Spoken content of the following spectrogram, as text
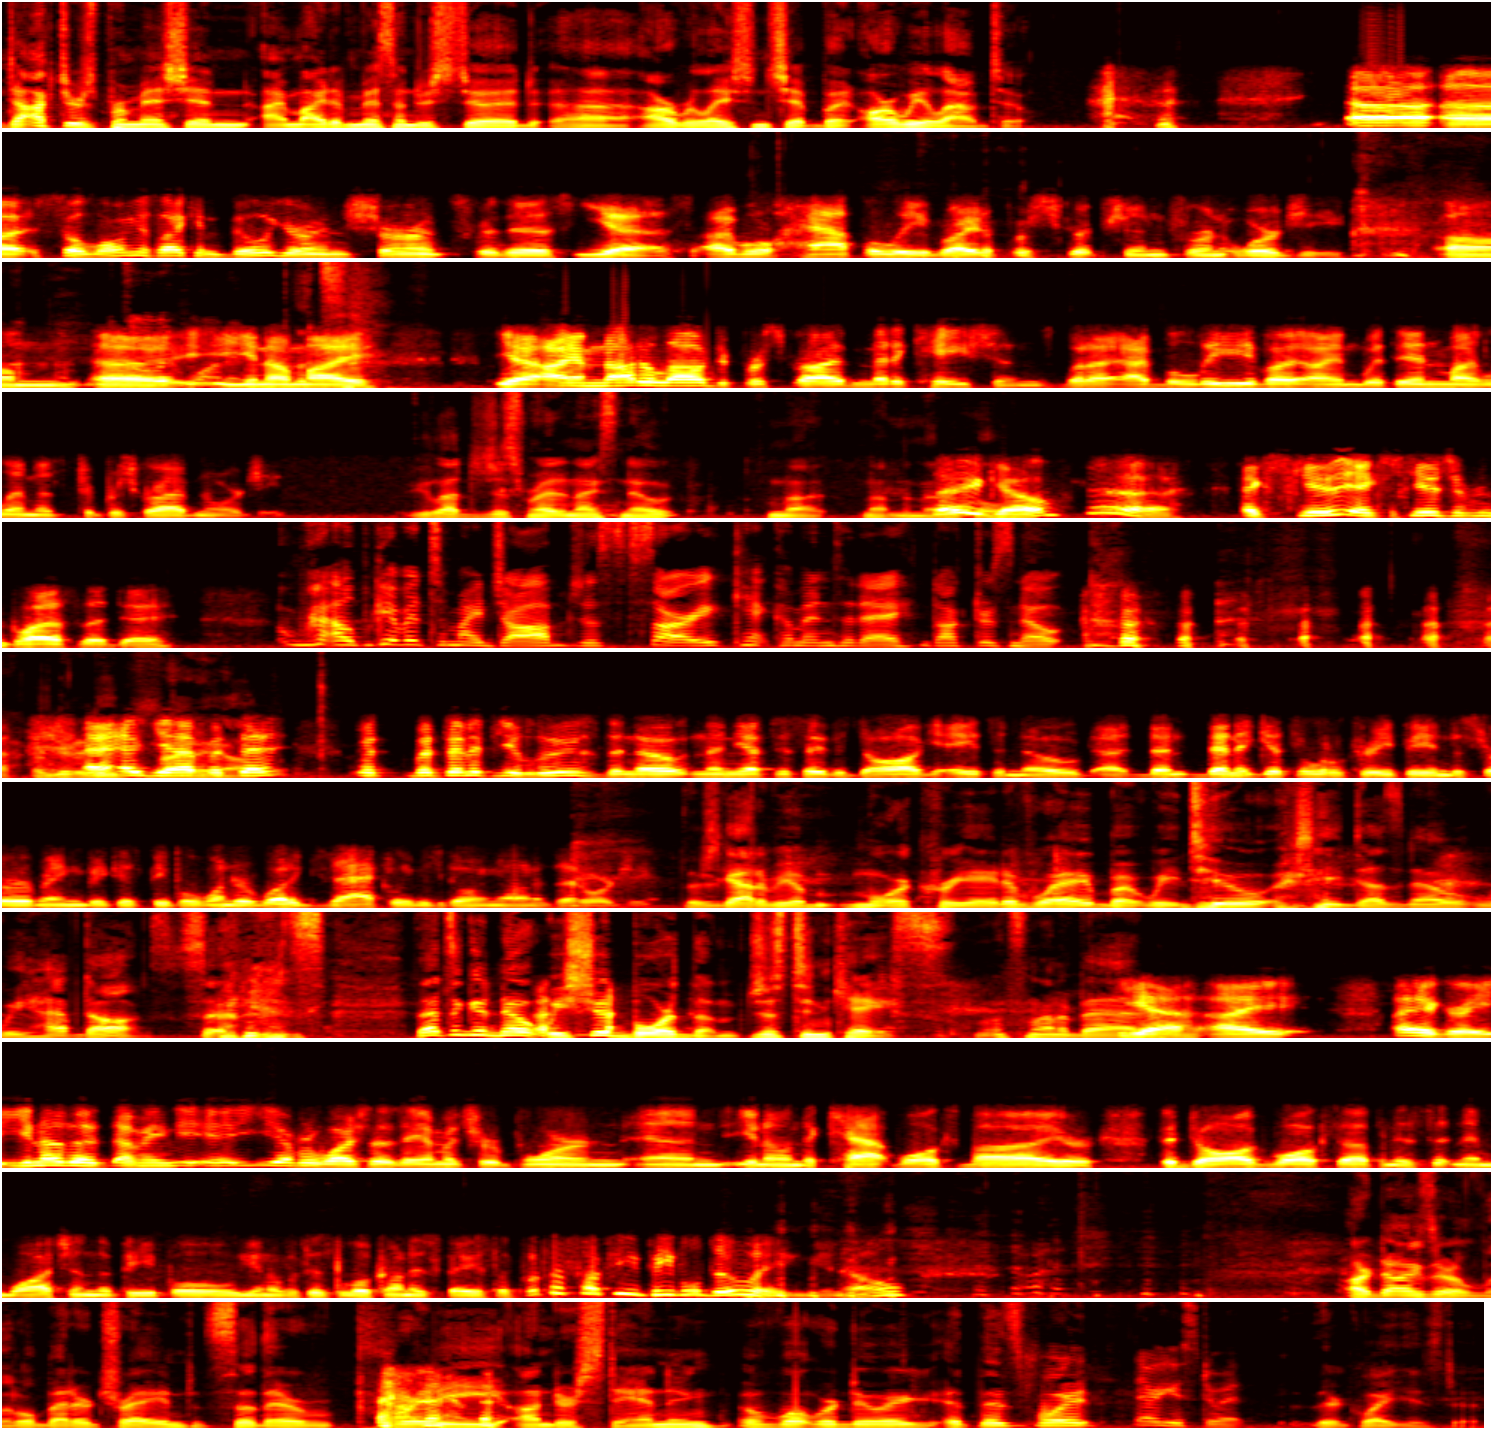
Doctor's permission. I might have misunderstood uh, our relationship, but are we allowed to? Uh, uh, so long as I can bill your insurance for this, yes, I will happily write a prescription for an orgy. Um, uh, you know, my, yeah, I am not allowed to prescribe medications, but I, I believe I, I am within my limits to prescribe an orgy. you allowed to just write a nice note? I'm not not in the medical. There you go. Yeah. Excuse excuse you from class that day. I'll give it to my job. Just sorry, can't come in today. Doctor's note. Uh, yeah, but off. then but but then if you lose the note and then you have to say the dog ate the note, uh, then then it gets a little creepy and disturbing because people wonder what exactly was going on at that orgy. There's got to be a more creative way, but we do. He does know we have dogs, so that's a good note. We should board them just in case. That's not a bad. Yeah, I I agree. You know that I mean, you ever watch those amateur porn, and you know, and the cat walks by, or the dog walks up and is sitting and watching the people, you know, with this look on his face, like, what the fuck are you people doing? You know. Our dogs are a little better trained, so they're pretty understanding of what we're doing at this point. They're used to it. They're quite used to it.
